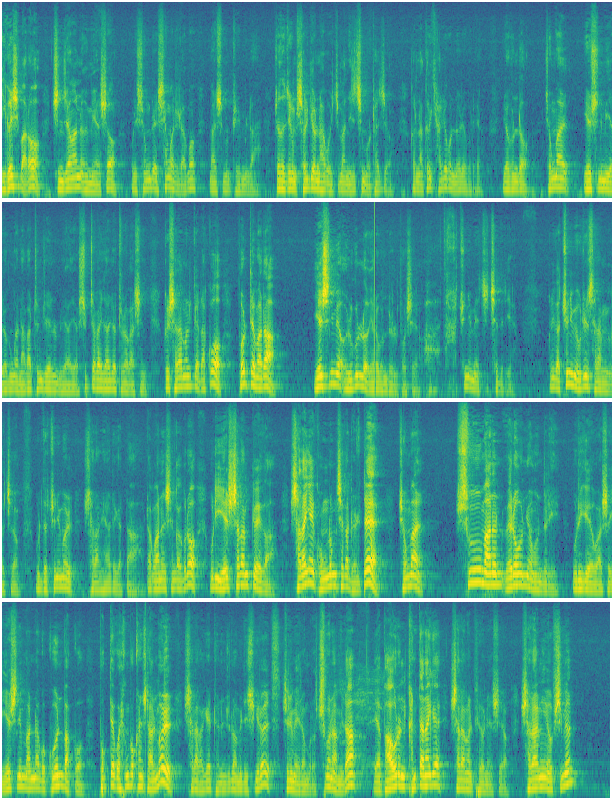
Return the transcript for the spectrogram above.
이것이 바로 진정한 의미에서 우리 성도의 생활이라고 말씀을 드립니다. 저도 지금 설교는 하고 있지만 이렇지 못하죠. 그러나 그렇게 하려고 노력을 해요. 여러분도 정말 예수님이 여러분과 나 같은 죄인을 위하여 십자가에 달려 들어가신 그 사랑을 깨닫고 볼 때마다 예수님의 얼굴로 여러분들을 보세요. 아, 다 주님의 지체들이에요. 그러니까 주님이 우리를 사랑한 것처럼 우리도 주님을 사랑해야 되겠다라고 하는 생각으로 우리 예수사랑교회가 사랑의 공동체가 될 때 정말 수많은 외로운 영혼들이 우리 교회에 와서 예수님 만나고 구원받고 복되고 행복한 삶을 살아가게 되는 줄로 믿으시기를 주님의 이름으로 축원합니다. 예, 바울은 간단하게 사랑을 표현했어요. 사랑이 없으면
